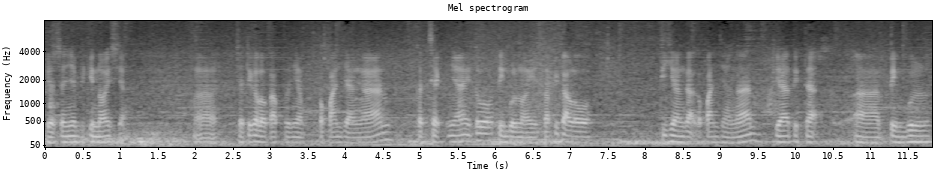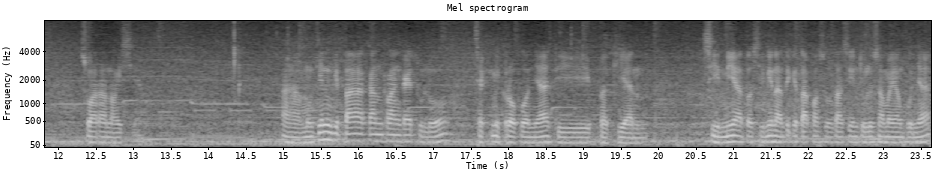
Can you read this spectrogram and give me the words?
biasanya bikin noise ya uh, jadi kalau kabelnya kepanjangan keceknya itu timbul noise. Tapi kalau dia enggak kepanjangan dia tidak uh, timbul suara noise ya. Nah, mungkin kita akan rangkai dulu cek mikrofonnya di bagian sini atau sini. Nanti kita konsultasiin dulu sama yang punya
